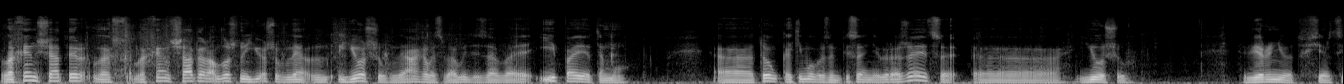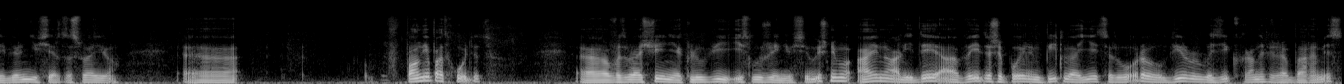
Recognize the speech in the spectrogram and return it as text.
Лахен шапер, лахен шапер алошный йошув йошув ляхавас завая. И поэтому о том, каким образом Писание выражается, Йошув, вернет в сердце, верни в сердце свое, э, вполне подходит э, возвращение к любви и служению Всевышнему, айну алидея авейдаши поэлем битла ецерора виру лазик ханефижабарамис,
